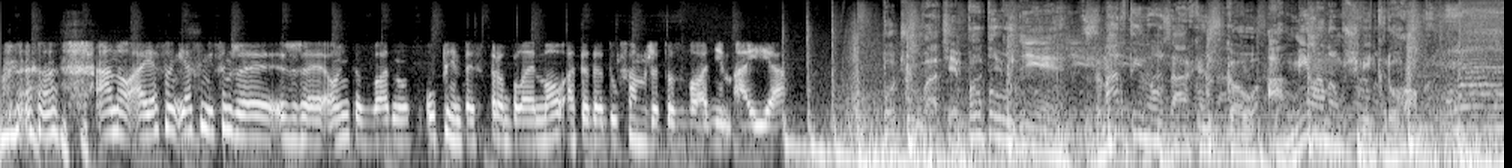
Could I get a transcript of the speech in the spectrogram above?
áno, a ja, som, ja si myslím, že, že oni to zvládnu úplne bez problémov a teda dúfam, že to zvládnem aj ja. Počúvate Popoludnie s Martinou Záchenskou a Milanom Švikruhom. Radio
